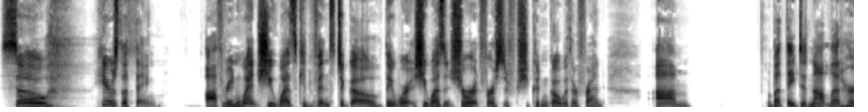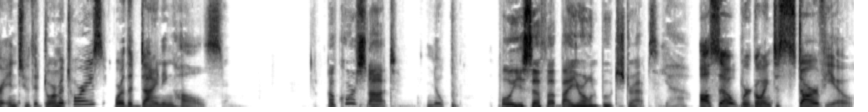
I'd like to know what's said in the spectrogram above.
So here's the thing Autherine went. She was convinced to go. They were. She wasn't sure at first if she couldn't go with her friend. Um, but they did not let her into the dormitories or the dining halls. Of course not. Nope. Pull yourself up by your own bootstraps. Yeah. Also, we're going to starve you.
